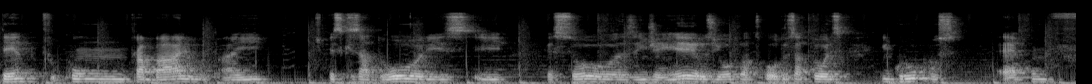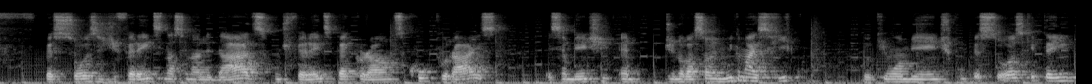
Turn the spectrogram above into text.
dentro com um trabalho aí de pesquisadores e pessoas, engenheiros e outro, outros atores em grupos é, com pessoas de diferentes nacionalidades, com diferentes backgrounds culturais, esse ambiente é, de inovação é muito mais rico do que um ambiente com pessoas que têm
